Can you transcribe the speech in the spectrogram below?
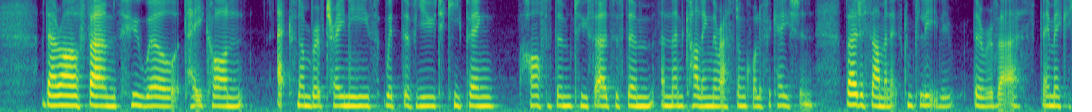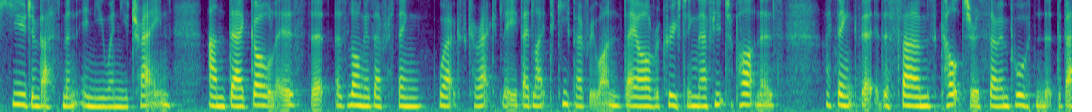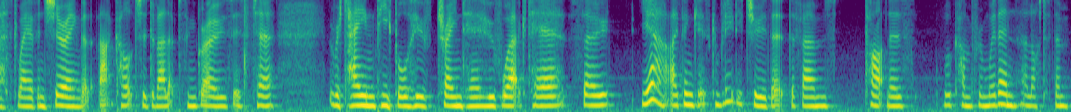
there are firms who will take on X number of trainees with the view to keeping half of them, two thirds of them, and then culling the rest on qualification. Burges Salmon, it's completely the reverse. They make a huge investment in you when you train, and their goal is that as long as everything works correctly, they'd like to keep everyone. They are recruiting their future partners. I think that the firm's culture is so important that the best way of ensuring that that culture develops and grows is to retain people who've trained here, who've worked here. So, yeah, I think it's completely true that the firm's partners will come from within, a lot of them.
